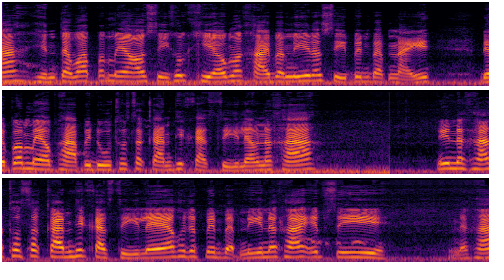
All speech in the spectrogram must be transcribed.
นะ เห็นแต่ว่าป้าแมวเอาสีเขียวๆมาขายแบบนี้แล้วสีเป็นแบบไหน เดี๋ยวป้าแมวพาไปดูทศกัณฐ์ที่กัดสีแล้วนะคะ นี่นะคะทศกัณฐ์ที่กัดสีแล้วเขาจะเป็นแบบนี้นะคะ FC นะคะ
